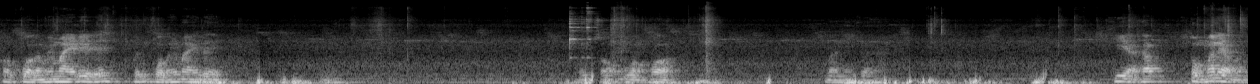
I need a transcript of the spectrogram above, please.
ขอบขัวกันไม่ไหม้ๆด้วยเด้เป็นครัวไม่ไหม้ๆด้วยสองบวงพ่อมานี่ก็เขี่ยครับต้มมาแล้วมัน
